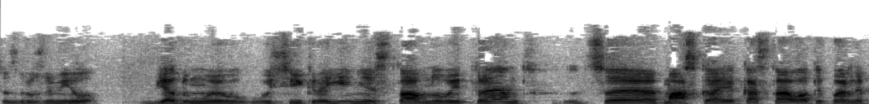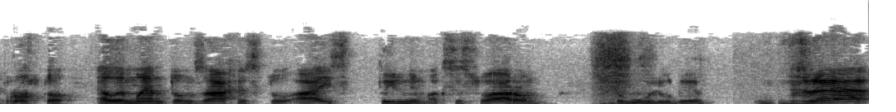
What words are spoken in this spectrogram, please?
Це зрозуміло. Я думаю, в усій країні став новий тренд. Це маска, яка стала тепер не просто елементом захисту, а й стильним аксесуаром. Тому люди вже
